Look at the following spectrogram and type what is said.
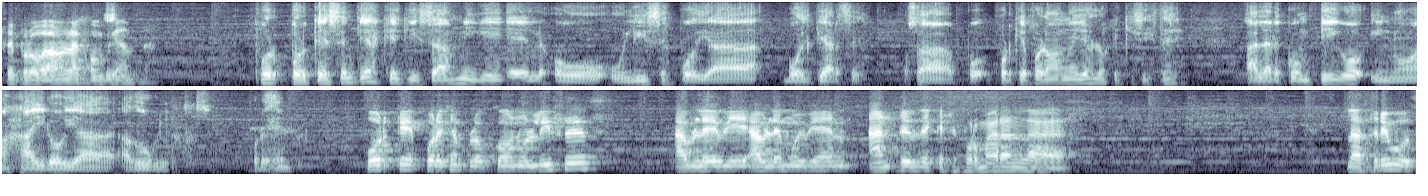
Se probaron la confianza. ¿Por, qué sentías que quizás Miguel o Ulises podía voltearse? O sea, ¿por, qué fueron ellos los que quisiste hablar contigo y no a Jairo y a, Douglas, por ejemplo? Porque, por ejemplo, con Ulises hablé, bien, hablé muy bien antes de que se formaran las, las tribus.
